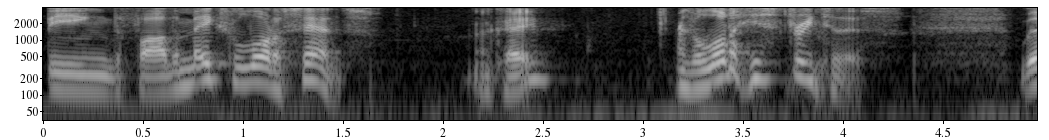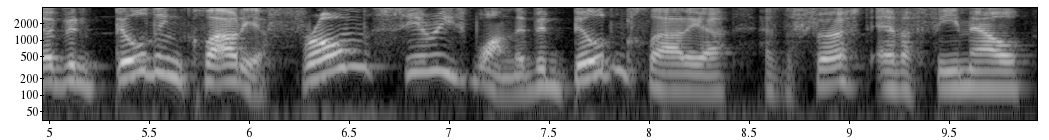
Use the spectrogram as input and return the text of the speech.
being the father makes a lot of sense. Okay there's a lot of history to this. They've been building Claudia from series one. They've been building Claudia as the first ever female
